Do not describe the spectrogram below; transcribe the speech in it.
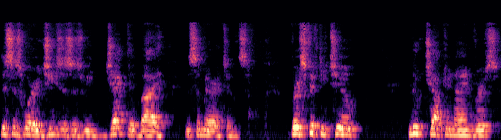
This is where Jesus is rejected by the Samaritans. Verse 52, Luke chapter 9, verse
